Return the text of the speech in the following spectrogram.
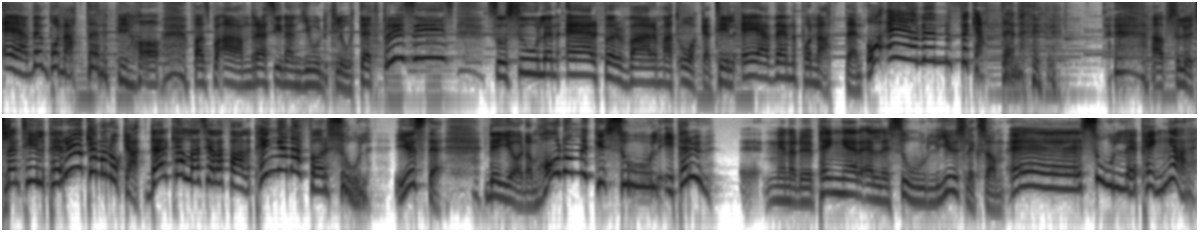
även på natten. Ja, fast på andra sidan jordklotet. Precis! Så solen är för varm att åka till även på natten. Och även för katten. Absolut. Men till Peru kan man åka. Där kallas i alla fall pengarna för sol. Just det, det gör de. Har de mycket sol i Peru? Eh, menar du pengar eller solljus liksom? Eh, solpengar.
